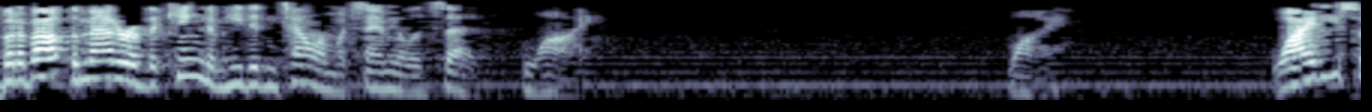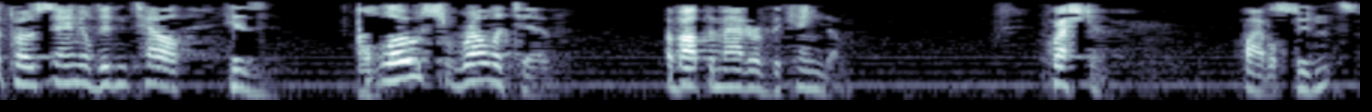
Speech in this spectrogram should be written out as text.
but about the matter of the kingdom, he didn't tell him what Samuel had said. Why? Why? Why do you suppose Samuel didn't tell his close relative about the matter of the kingdom? Question, Bible students.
